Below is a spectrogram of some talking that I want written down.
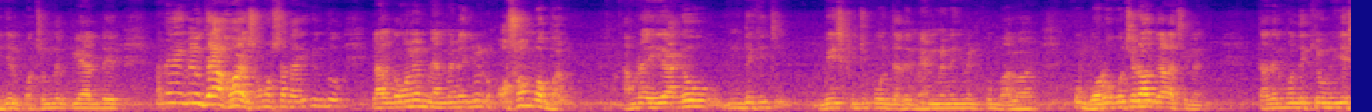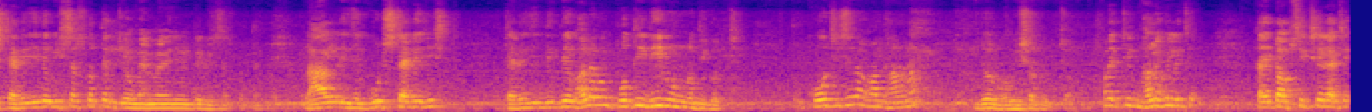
নিজের পছন্দের প্লেয়ারদের মানে এগুলো যা হয় সমস্যা থাকে কিন্তু লালকমলের ম্যান ম্যানেজমেন্ট অসম্ভব ভালো আমরা এর আগেও দেখেছি বেশ কিছু কোচ যাদের ম্যান ম্যানেজমেন্ট খুব ভালো হয় খুব বড় কোচেরাও যারা ছিলেন তাদের মধ্যে কেউ নিজের স্ট্র্যাটেজিতে বিশ্বাস করতেন কেউ ম্যান ম্যানেজমেন্টে বিশ্বাস করতেন Lal is a good strategist স্ট্র্যাটেজির দিক দিয়ে ভালো এবং প্রতিদিন উন্নতি করছে কোচ হিসেবে আমার ধারণা জোর ভবিষ্যৎ উজ্জ্বল আমাদের টিম ভালো খেলেছে তাই টপ সিক্সে গেছে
